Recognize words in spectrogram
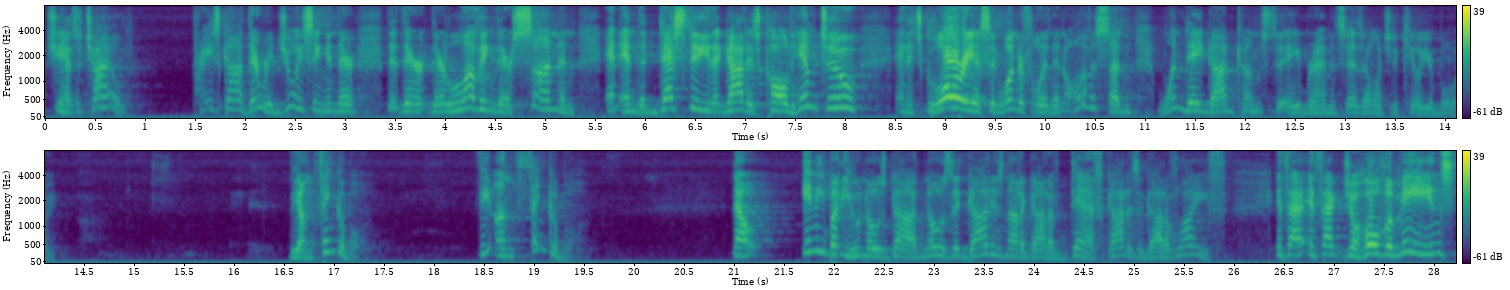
she has a child. Praise God. They're rejoicing and they're, they're, they're loving their son and, and, and the destiny that God has called him to. And it's glorious and wonderful. And then all of a sudden, one day God comes to Abraham and says, I want you to kill your boy. The unthinkable. The unthinkable. Now, anybody who knows God knows that God is not a God of death, God is a God of life. In fact, in fact, Jehovah means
